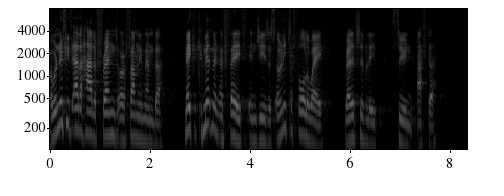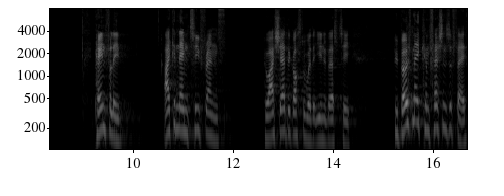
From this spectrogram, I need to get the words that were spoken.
I wonder if you've ever had a friend or a family member make a commitment of faith in Jesus only to fall away relatively soon after. Painfully, I can name two friends who I shared the gospel with at university who both made confessions of faith,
